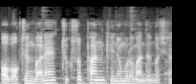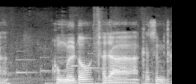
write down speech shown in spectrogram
어복쟁반의 축소판 개념으로 만든 것이라 국물도 자작했습니다.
